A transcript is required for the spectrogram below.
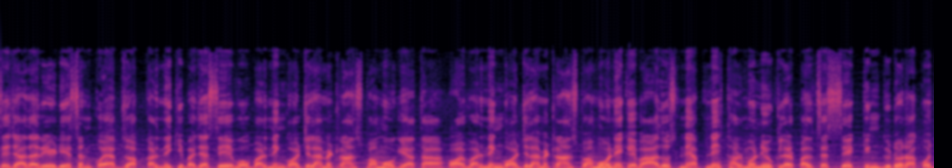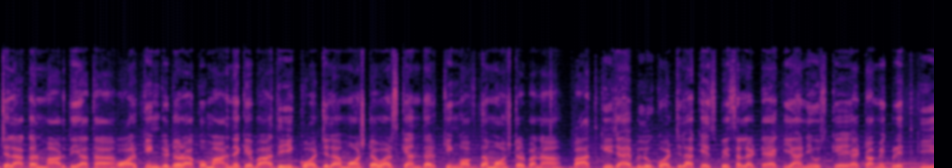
से ज़्यादा रेडिएशन को एब्जॉर्ब करने की वजह से वो बर्निंग गॉडजिला में ट्रांसफॉर्म हो गया था। और बर्निंग गॉडजिला में ट्रांसफॉर्म होने के बाद उसने अपने थर्मोन्यूक्लियर पल्सेस से किंग गिडोरा को जलाकर मार दिया था। और किंग गिडोरा को मारने के बाद ही गॉडजिला मॉन्स्टरवर्स के अंदर किंग ऑफ़ द मॉन्स्टर बना। बात की जाए ब्लू गॉडजिला के स्पेशल अटैक, यानी उसके एटॉमिक ब्रिथ की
